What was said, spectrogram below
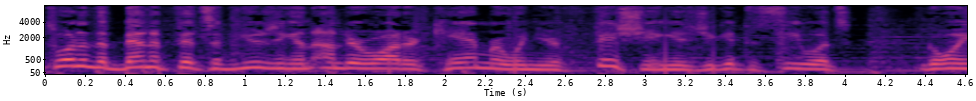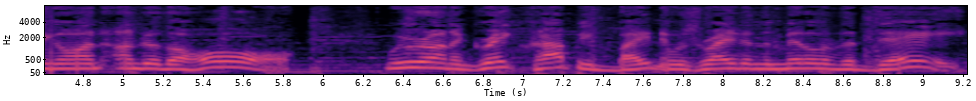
It's one of the benefits of using an underwater camera when you're fishing is you get to see what's going on under the hole. We were on a great crappie bite and it was right in the middle of the day.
